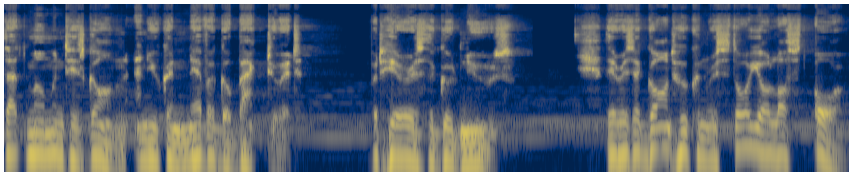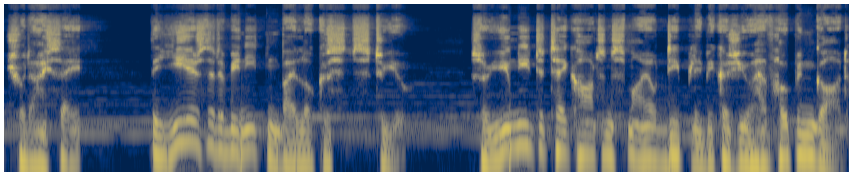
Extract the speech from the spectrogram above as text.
that moment is gone and you can never go back to it. But here is the good news. There is a God who can restore your lost, or should I say, the years that have been eaten by locusts to you. So you need to take heart and smile deeply because you have hope in God.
